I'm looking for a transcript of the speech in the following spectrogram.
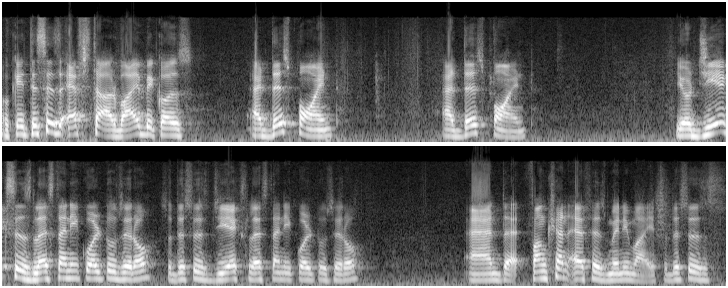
Okay, this is f star. Why? Because at this point, at this point, your gx is less than equal to 0. So, this is gx less than equal to 0 and the function f is minimized. So, this is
